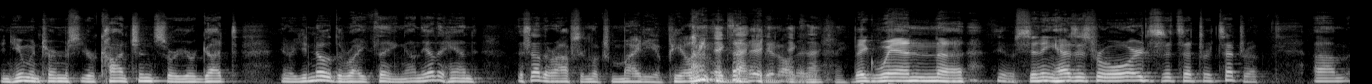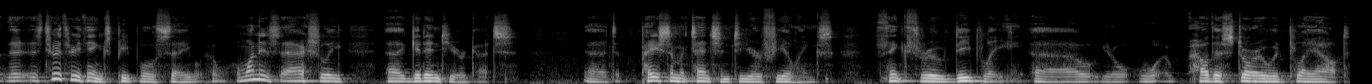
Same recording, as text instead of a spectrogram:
in human terms your conscience or your gut. You know, you know the right thing. On the other hand, this other option looks mighty appealing. Exactly, You know, exactly. Big win. Uh, you know, sinning has its rewards, et cetera, et cetera. Um, there's two or three things people say. One is to actually uh, get into your guts, uh, to pay some attention to your feelings, think through deeply, uh, you know, wh- how this story would play out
